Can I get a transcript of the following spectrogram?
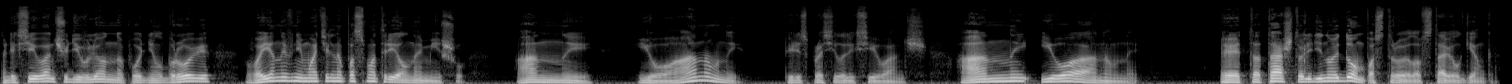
Алексей Иванович удивленно поднял брови, военный внимательно посмотрел на Мишу. «Анны Иоанновны?» – переспросил Алексей Иванович. «Анны Иоанновны». «Это та, что ледяной дом построила», – вставил Генка.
